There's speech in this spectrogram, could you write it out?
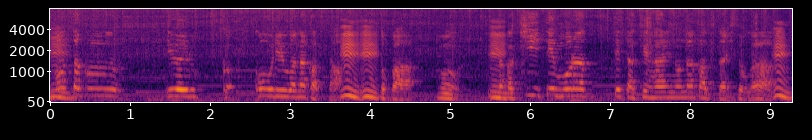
うん。全く、いわゆるか交流がなかった、うんうん。とか、うん。うん。なんか聞いてもらってた気配のなかった人が、うん。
